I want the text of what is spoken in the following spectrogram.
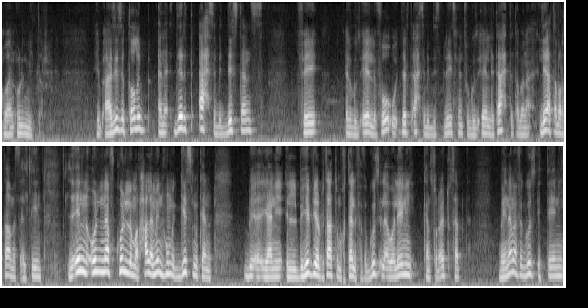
وهنقول متر يبقى عزيزي الطالب أنا قدرت أحسب ال distance في الجزئية اللي فوق وقدرت أحسب ال displacement في الجزئية اللي تحت. طب أنا ليه اعتبرتها مسألتين؟ لأن قلنا في كل مرحلة منهم الجسم كان يعني ال behavior بتاعته مختلفة. في الجزء الأولاني كان سرعته ثابتة. بينما في الجزء الثاني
